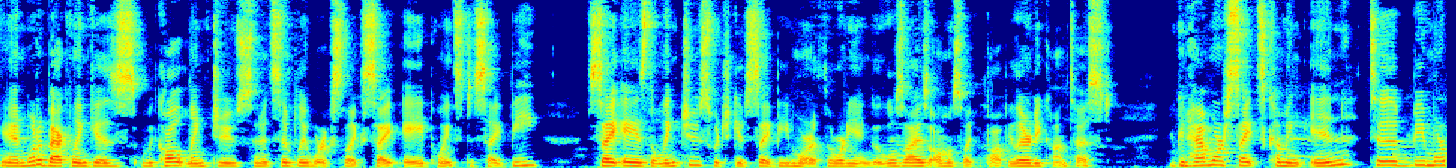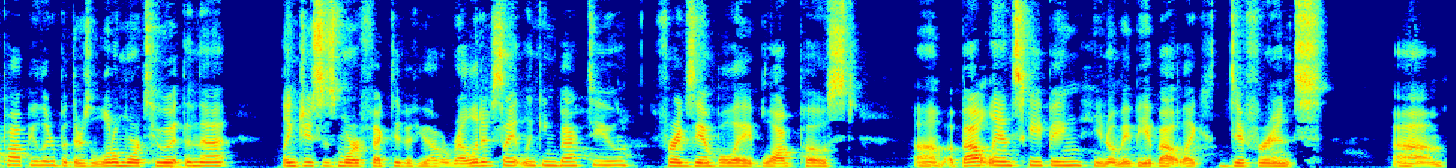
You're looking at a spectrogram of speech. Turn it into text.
And what a backlink is, we call it link juice, and it simply works like site A points to site B. Site A is the link juice, which gives site B more authority in Google's eyes, almost like a popularity contest. You can have more sites coming in to be more popular, but there's a little more to it than that. Link juice is more effective if you have a relative site linking back to you. For example, a blog post um, about landscaping, you know, maybe about like different um,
